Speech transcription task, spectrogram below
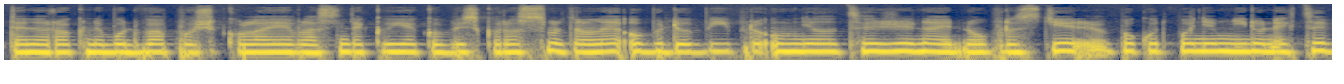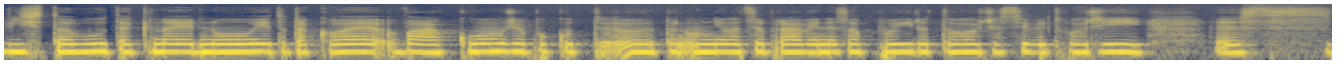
ten rok nebo dva po škole je vlastně takový jakoby skoro smrtelné období pro umělce, že najednou prostě pokud po něm nikdo nechce výstavu, tak najednou je to takové vákuum, že pokud eh, ten umělec se právě právě nezapojí do toho, že si vytvoří eh, s,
